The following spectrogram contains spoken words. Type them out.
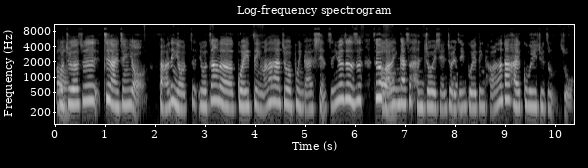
我觉得就是既然已经有。法令有这有这样的规定嘛？那他就不应该限制，因为这个是这个法令应该是很久以前就已经规定好了。那他还故意去这么做，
